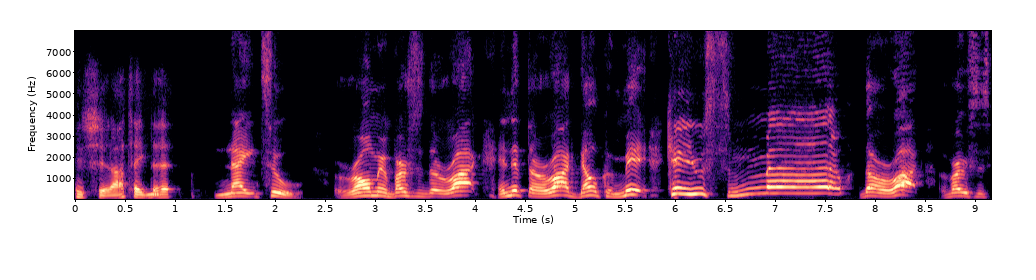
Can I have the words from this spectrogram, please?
Shit, I'll take that. Night two. Roman versus The Rock. And if The Rock don't commit, can you smell The Rock versus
